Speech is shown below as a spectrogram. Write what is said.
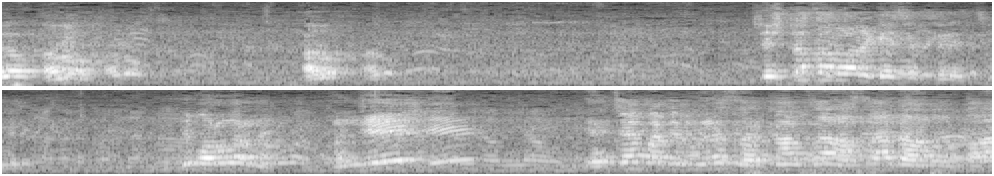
हॅलो हॅलो हॅलो. हॅलो चेष्टा चालू आहे शेतकऱ्यांची ते बरोबर नाही. म्हणजे याच्या पाठीमागे सरकारचा असा दाव होता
